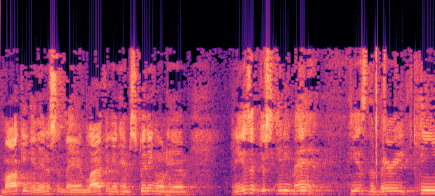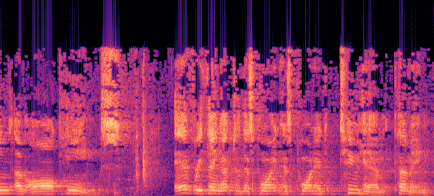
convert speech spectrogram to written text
mocking an innocent man, laughing at him, spitting on him. And he isn't just any man. He is the very king of all kings. Everything up to this point has pointed to him coming.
